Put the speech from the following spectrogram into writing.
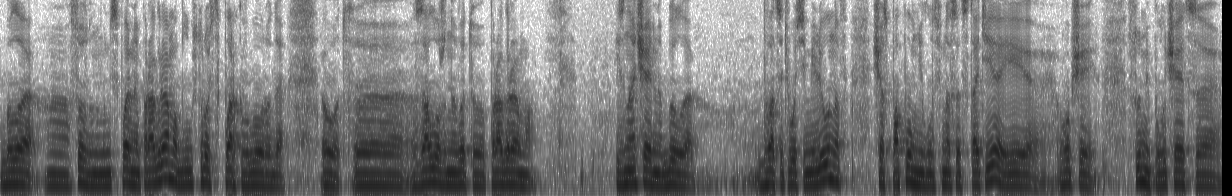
была э, создана муниципальная программа благоустройства парков города. Вот. Э, заложено в эту программу изначально было 28 миллионов. Сейчас пополнилась у нас эта статья, и в общей сумме получается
